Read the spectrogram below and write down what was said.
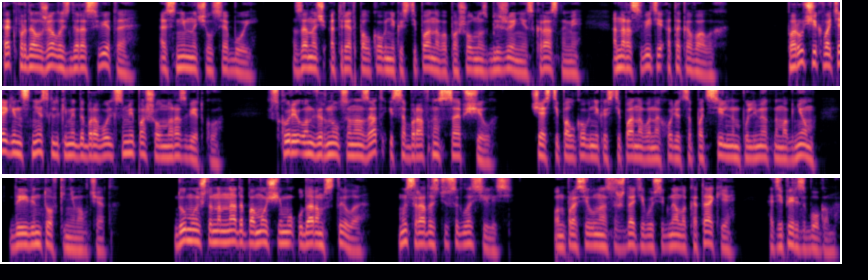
Так продолжалось до рассвета, а с ним начался бой. За ночь отряд полковника Степанова пошел на сближение с красными, а на рассвете атаковал их. Поручик Ватягин с несколькими добровольцами пошел на разведку. Вскоре он вернулся назад и, собрав нас, сообщил. Части полковника Степанова находятся под сильным пулеметным огнем, да и винтовки не молчат. Думаю, что нам надо помочь ему ударом с тыла. Мы с радостью согласились. Он просил нас ждать его сигнала к атаке, а теперь с Богом.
